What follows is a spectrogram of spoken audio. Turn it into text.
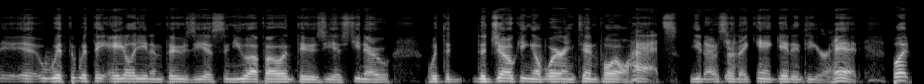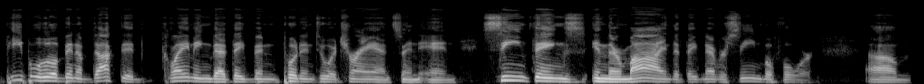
Eh, with with the alien enthusiasts and UFO enthusiasts, you know, with the the joking of wearing tinfoil hats, you know, so Yeah. they can't get into your head. But people who have been abducted claiming that they've been put into a trance and and seen things in their mind that they've never seen before. Um,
